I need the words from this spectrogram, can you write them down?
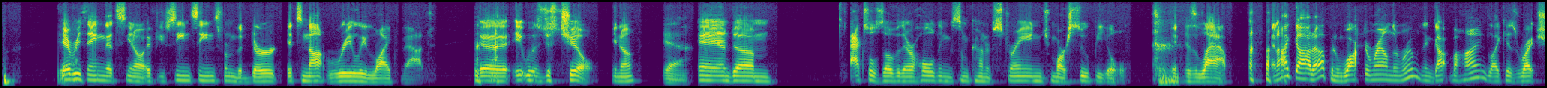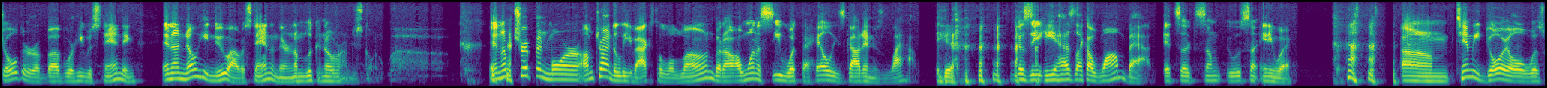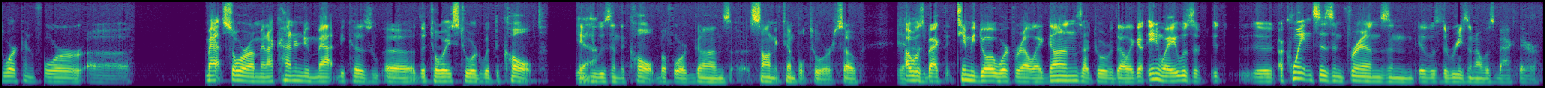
Yeah. Everything that's, you know, if you've seen scenes from the dirt, it's not really like that. uh, it was just chill, you know? Yeah. And um, Axl's over there holding some kind of strange marsupial in his lap and I got up and walked around the room and got behind like his right shoulder above where he was standing. And I know he knew I was standing there, and I'm looking over. I'm just going, whoa. And I'm tripping more. I'm trying to leave Axl alone, but I, I want to see what the hell he's got in his lap. Yeah, because he, he has like a wombat. It's a some. It was some, anyway. um, Timmy Doyle was working for uh, Matt Sorum, and I kind of knew Matt because uh, the Toys toured with the Cult. Yeah, he was in the Cult before Guns uh, Sonic Temple tour. So yeah. I was back. That Timmy Doyle worked for L.A. Guns. I toured with L.A. Guns. Anyway, it was a, it, uh, acquaintances and friends, and it was the reason I was back there.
